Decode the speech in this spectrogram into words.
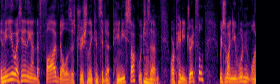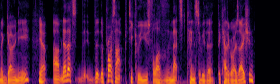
In the US, anything under $5 is traditionally considered a penny stock, which mm. is a, or a penny dreadful, which is one you wouldn't want to go near. Yeah. Um, now, that's the, the price aren't particularly useful other than that tends to be the, the categorization.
